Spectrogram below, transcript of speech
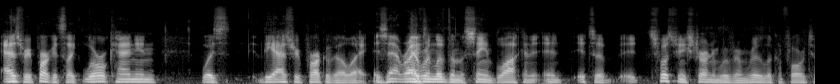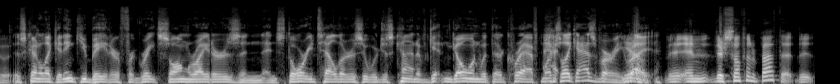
Asbury Park. It's like Laurel Canyon was the Asbury Park of L.A. Is that right? Everyone lived on the same block, and, it, and it's a it's supposed to be an extraordinary movie. I'm really looking forward to it. It's kind of like an incubator for great songwriters and, and storytellers who were just kind of getting going with their craft, much like Asbury, Yeah, right? And there's something about that. The,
